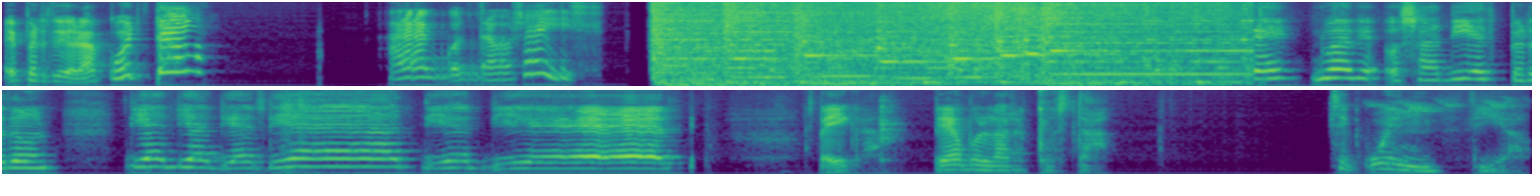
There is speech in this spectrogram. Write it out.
He perdido la cuenta. Ahora he encontrado seis. 9, o sea, 10, perdón. 10, 10, 10, 10, 10, 10. Venga, veamos la respuesta. Secuencia.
